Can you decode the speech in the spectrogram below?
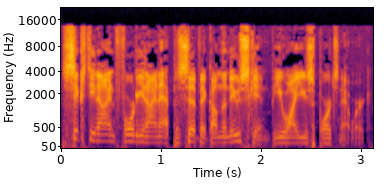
69 49 at Pacific on the Nu Skin, BYU Sports Network.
